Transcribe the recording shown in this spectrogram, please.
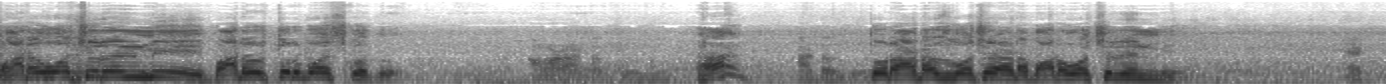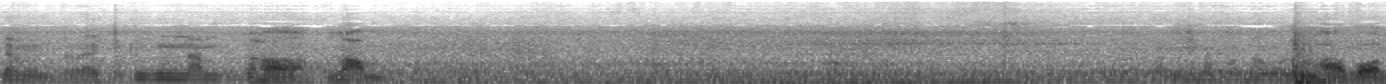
বারো বছরের মেয়ে। বারোর তোর বয়স কত? আমার বছর হ্যাঁ তোর আঠাশ বছর একটা বারো বছরের মেয়ে। একটা মিনিট একটু নাম হ্যাঁ নাম আমি একটা কথা বলব হ্যাঁ বল।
